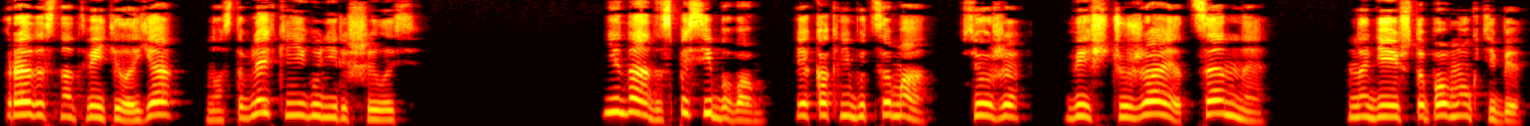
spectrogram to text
радостно ответила я, но оставлять книгу не решилась. Не надо, спасибо вам. Я как-нибудь сама. Все же вещь чужая, ценная. Надеюсь, что помог тебе.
